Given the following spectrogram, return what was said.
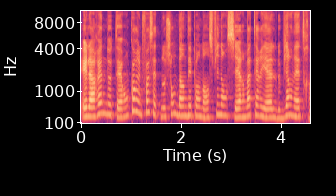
Et la reine de terre. Encore une fois cette notion d'indépendance financière matérielle de bien-être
